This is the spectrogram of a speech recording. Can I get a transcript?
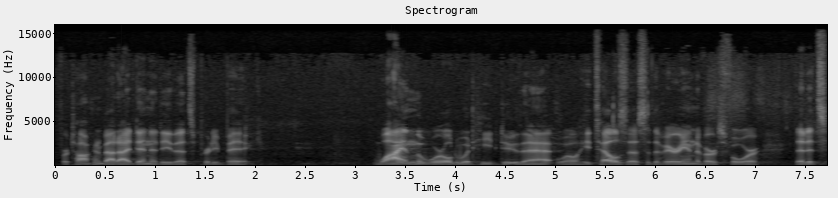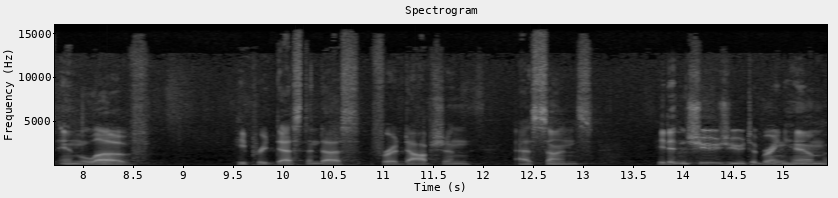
If we're talking about identity, that's pretty big. Why in the world would he do that? Well, he tells us at the very end of verse 4 that it's in love he predestined us for adoption as sons. He didn't choose you to bring him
